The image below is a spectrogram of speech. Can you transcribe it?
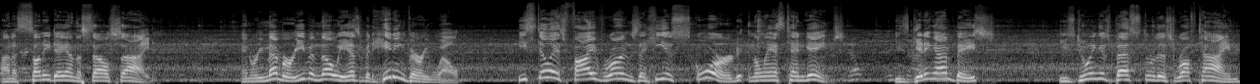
on a sunny day on the south side. And remember, even though he hasn't been hitting very well, he still has five runs that he has scored in the last 10 games. He's getting on base. He's doing his best through this rough time,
